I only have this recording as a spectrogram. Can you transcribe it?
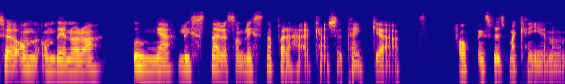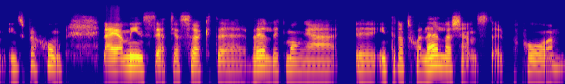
så om, om det är några unga lyssnare som lyssnar på det här kanske tänker att förhoppningsvis man kan ge någon inspiration. Nej, jag minns det att jag sökte väldigt många eh, internationella tjänster på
